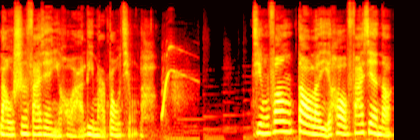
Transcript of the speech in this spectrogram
老师发现以后啊，立马报警了。警方到了以后，发现呢，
